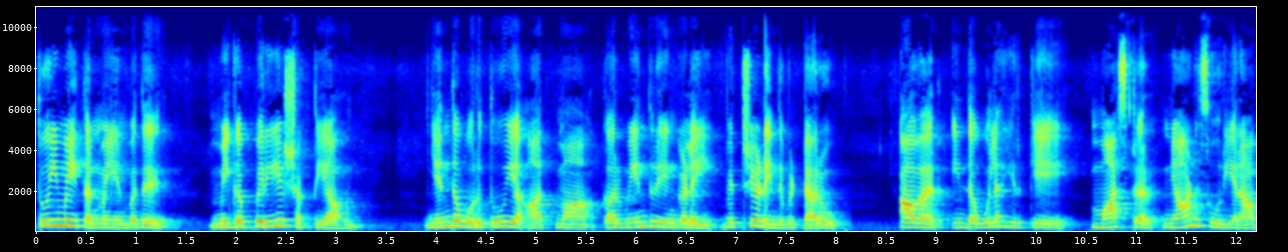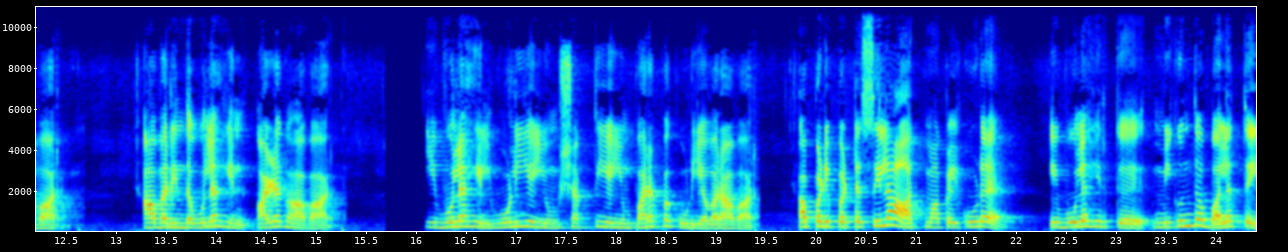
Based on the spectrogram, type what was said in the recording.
தூய்மை தன்மை என்பது மிகப்பெரிய சக்தியாகும். எந்த ஒரு தூய ஆத்மா கர்மேந்திரியங்களை வெற்றியடைந்து விட்டாரோ அவர் இந்த உலகிற்கே மாஸ்டர் ஞான சூரியனாவார் அவர் இந்த உலகின் அழகாவார். இவ்வுலகில் ஒளியையும் சக்தியையும் பரப்பக்கூடியவராவார். அப்படிப்பட்ட சில ஆத்மாக்கள் கூட இவ்வுலகிற்கு மிகுந்த பலத்தை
